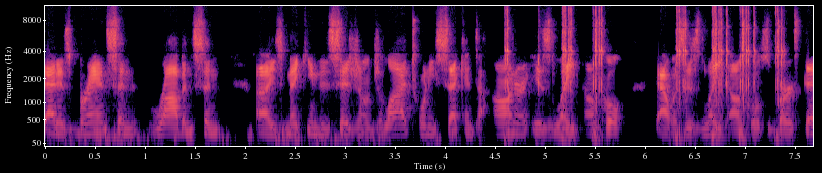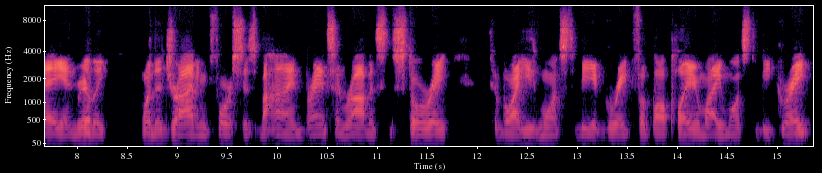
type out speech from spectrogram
That is Branson Robinson. Uh, he's making the decision on July 22nd to honor his late uncle. That was his late uncle's birthday. And really, one of the driving forces behind Branson Robinson's story to why he wants to be a great football player and why he wants to be great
